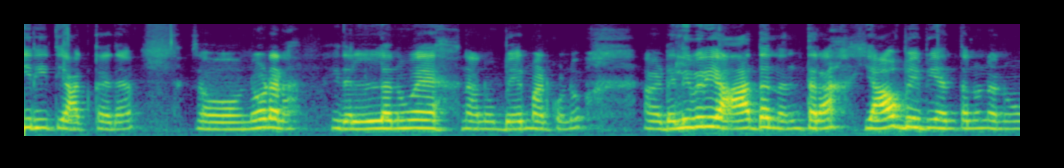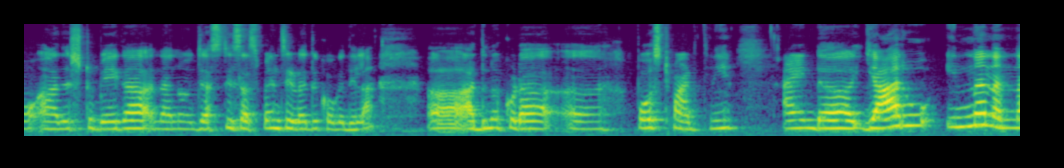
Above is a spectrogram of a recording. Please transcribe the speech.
ಈ ರೀತಿ ಆಗ್ತಾಯಿದೆ ಸೊ ನೋಡೋಣ. ಇದೆಲ್ಲನೂ ನಾನು ಬೇರ್ ಮಾಡಿಕೊಂಡು ಡೆಲಿವರಿ ಆದ ನಂತರ ಯಾವ ಬೇಬಿ ಅಂತಲೂ ನಾನು ಆದಷ್ಟು ಬೇಗ ನಾನು ಜಾಸ್ತಿ ಸಸ್ಪೆನ್ಸ್ ಇಡೋದಕ್ಕೆ ಹೋಗೋದಿಲ್ಲ. ಅದನ್ನು ಕೂಡ ಪೋಸ್ಟ್ ಮಾಡ್ತೀನಿ. ಆ್ಯಂಡ್ ಯಾರು ಇನ್ನೂ ನನ್ನ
